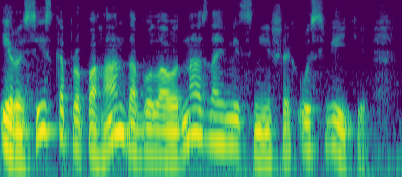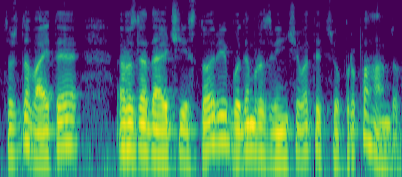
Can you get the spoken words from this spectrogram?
І російська пропаганда була одна з найміцніших у світі. Тож давайте, розглядаючи історію, будемо розвінчувати цю пропаганду.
